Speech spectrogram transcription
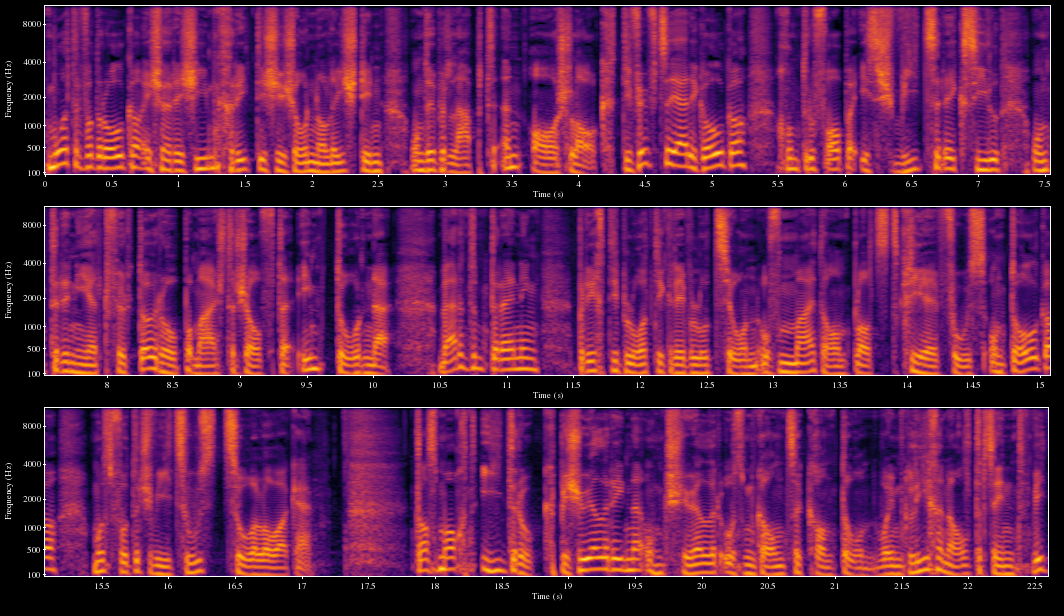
Die Mutter von Olga ist eine regimekritische Journalistin und überlebt einen Anschlag. Die 15-jährige Olga kommt darauf ab ins Schweizer Exil und trainiert für die Europameisterschaften im Turnen. Während dem Training bricht die blutige Revolution auf dem Maidanplatz zu Kiew aus und Olga muss von der Schweiz aus zuschauen. Das macht Eindruck bei Schülerinnen und Schülern aus dem ganzen Kanton, die im gleichen Alter sind wie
